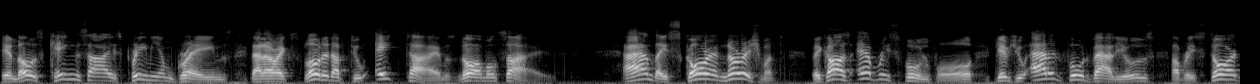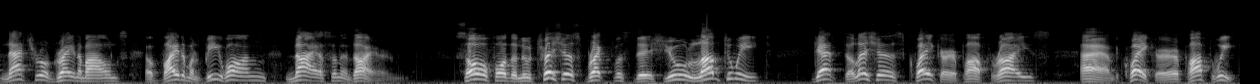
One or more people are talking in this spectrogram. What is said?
in those king size premium grains that are exploded up to eight times normal size. And they score in nourishment because every spoonful gives you added food values of restored natural grain amounts of vitamin B1, niacin, and iron. So, for the nutritious breakfast dish you love to eat, get delicious Quaker puffed rice and Quaker puffed wheat.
